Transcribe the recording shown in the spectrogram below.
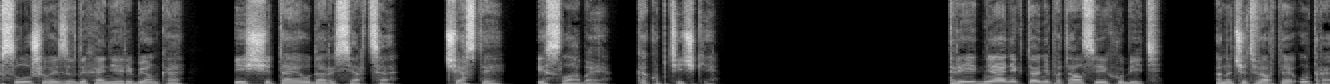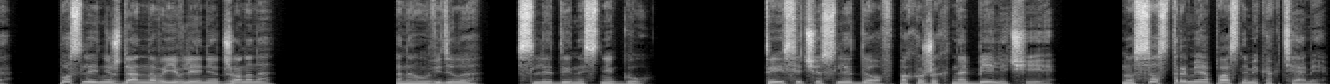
вслушиваясь в дыхание ребенка и считая удары сердца, частые и слабые, как у птички. Три дня никто не пытался их убить, а на четвертое утро, после нежданного явления Джонана, она увидела следы на снегу. Тысячи следов, похожих на беличьи, но с острыми опасными когтями.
